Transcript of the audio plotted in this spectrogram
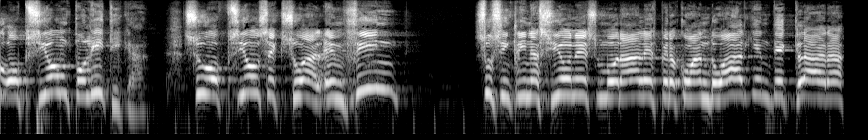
opción política, su opción sexual, en fin, sus inclinaciones morales, pero cuando alguien declara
